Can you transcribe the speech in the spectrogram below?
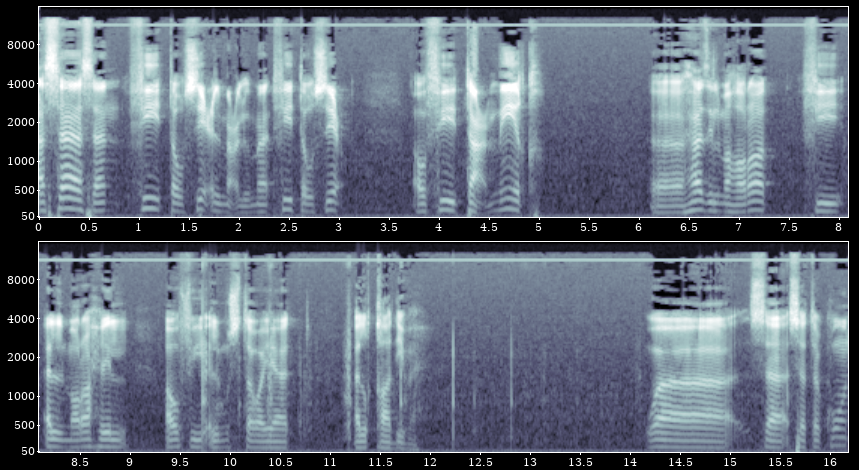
أساسا في توسيع المعلومات في توسيع أو في تعميق هذه المهارات في المراحل أو في المستويات القادمة. وستكون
